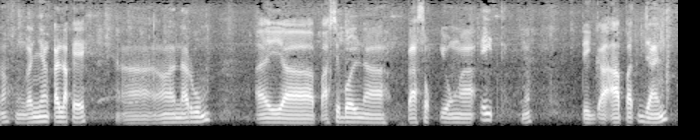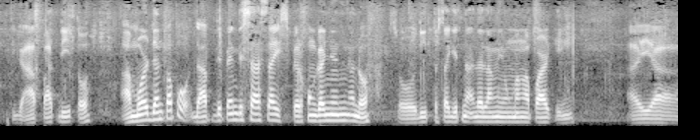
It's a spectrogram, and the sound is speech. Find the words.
no? Kung ganyan kalaki ah, na room ay ah, possible na pasok yung 8 no? Tiga apat dyan tiga apat dito. Ah, more than pa po. Depende sa size. Pero kung ganyan ano so dito sa gitna na lang yung mga parking ay ah,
